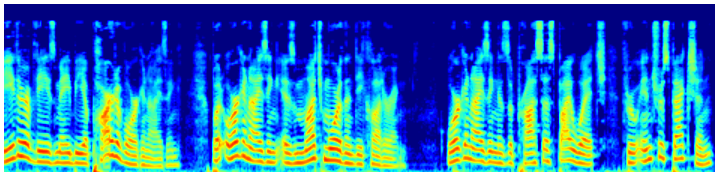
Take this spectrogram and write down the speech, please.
Either of these may be a part of organizing, but organizing is much more than decluttering. Organizing is the process by which, through introspection,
